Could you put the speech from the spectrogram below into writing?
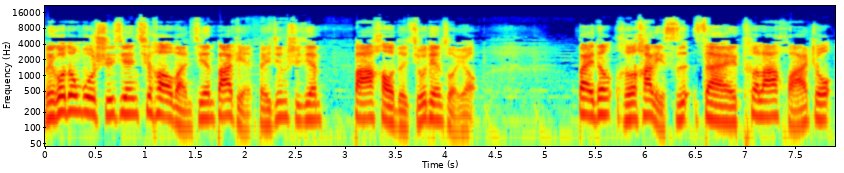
美国东部时间七号晚间八点，北京时间八号的九点左右，拜登和哈里斯在特拉华州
